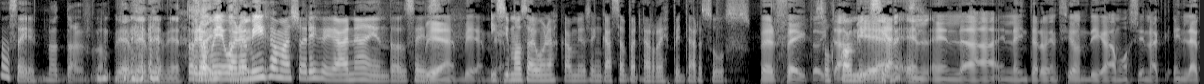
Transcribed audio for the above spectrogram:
no sé. No tanto. Bien, bien, bien. bien. Pero ahí, mi, bueno, ahí. mi hija mayor es vegana, entonces Bien, bien, bien. hicimos algunos cambios en casa para respetar sus... Perfecto. Y también convicciones. en, en la, en la intervención, digamos, en, la, en, la,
